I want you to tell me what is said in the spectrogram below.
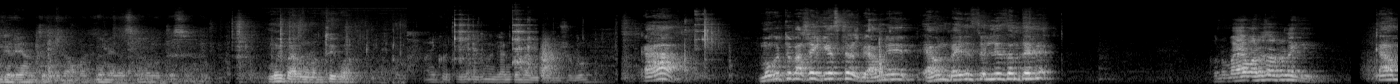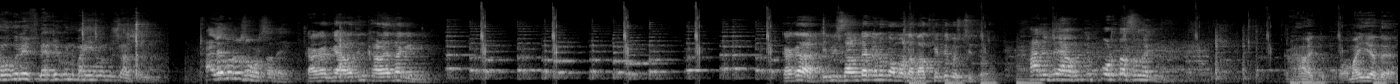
কথা বল গেরে আনতে দিল আমার তো মেজাজ খারাপ হতেছে মুই পারব না তুই বল আমি এখানে জ্ঞান লাগবে শুভ কা মগর তো বাসায় গেস্ট আসবে আপনি এখন বাইরে চলে যান তাইলে কোনো মায়া মানুষ আসবে নাকি কা মগর ফ্ল্যাটে কোনো মাইয়া মানুষ আসে না খাইলে কোনো সমস্যা নেই কাকার কি আরও দিন খাড়ায় থাকেনি কাকা টিভি সাউন্ডটা কেন কমো না ভাত খেতে বসছি তো খালি ভাই এখন কি পড়তেছে নাকি কাহা একটু কমাইয়া দেন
